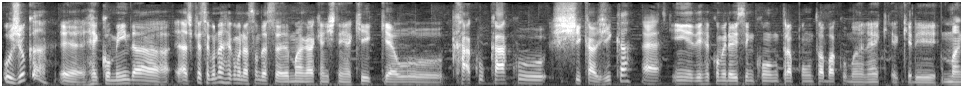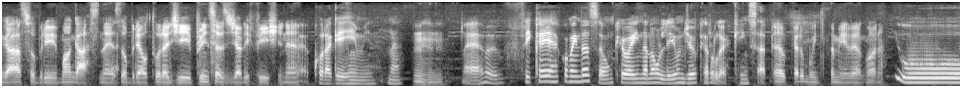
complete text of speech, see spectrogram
O Juca é, recomenda. Acho que a segunda recomendação dessa mangá que a gente tem aqui, que é o Kaku Kaku Shikajika. É. E ele recomendou isso em contraponto a Bakuman, né? Que é aquele mangá sobre mangás, né? Sobre a autora de Princess Jellyfish, né? é Kuragehime, né? Uhum. É, fica aí a recomendação que eu ainda não li, um dia eu quero ler, quem sabe. Eu quero muito também ler agora. O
